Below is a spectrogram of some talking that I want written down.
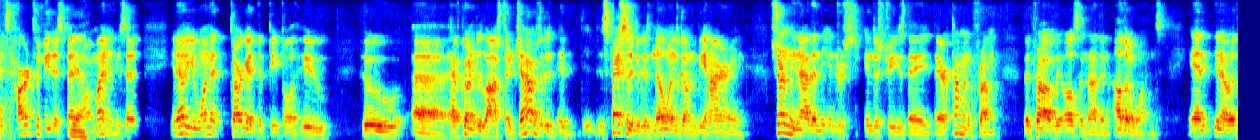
it's hard for me to spend yeah. more money. So you know, you want to target the people who who uh, have currently lost their jobs, especially because no one's going to be hiring certainly not in the industries they they're coming from, but probably also not in other ones. And you know, a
